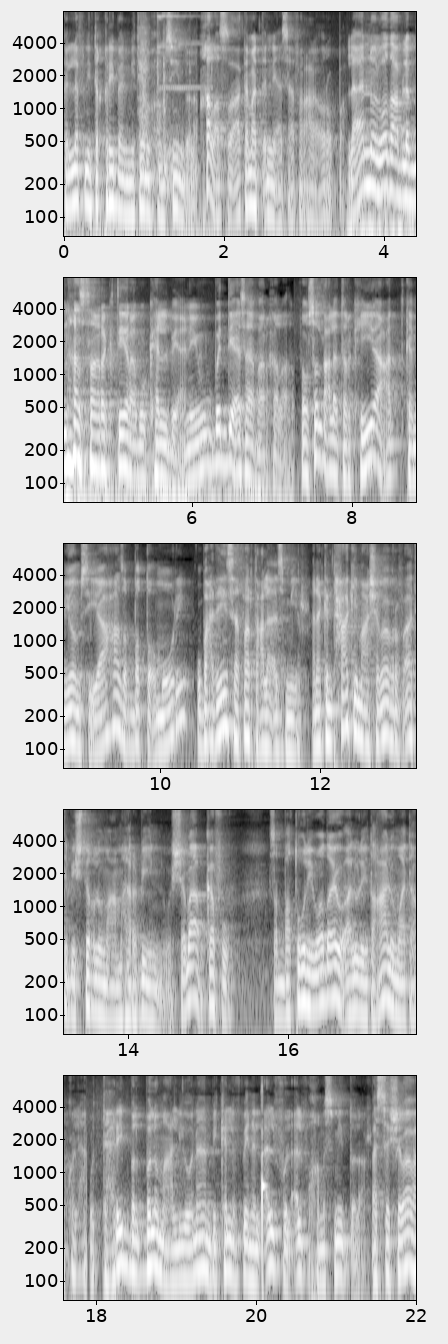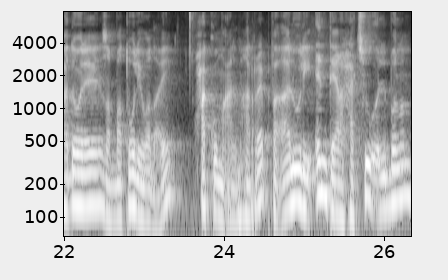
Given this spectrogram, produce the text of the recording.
كلفني تقريبا 250 دولار. خلص اعتمدت إني أسافر على أوروبا. لأنه الوضع بلبنان صار كتير أبو كلب يعني وبدي أسافر خلاص. فوصلت على تركيا قعدت كم يوم سياحة زبطت أموري وبعدين سافرت على أزمير. أنا كنت حاكي مع شباب رفقاتي بيشتغلوا مع مهربين والشباب كفوا. زبطوا لي وضعي وقالوا لي تعالوا ما تأكلها. والتهريب بالبلو مع اليونان بكلف بين ال 1000 وال 1500 دولار. بس الشباب هدول زبطوا لي وضعي. وحكوا مع المهرب فقالوا لي أنت رح تسوق البلم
